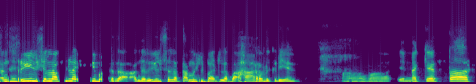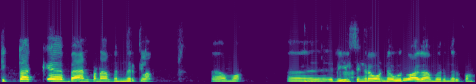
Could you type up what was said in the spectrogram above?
அந்த ரீல்ஸ் எல்லாம் ஃபுல்லா ஹிந்தி பாட்டு தான். அந்த ரீல்ஸ் எல்லாம் தமிழ் பாட்டுல பா- ஆடுறது கிடையாது. ஆமா. என்ன கேட்டா டிக்டாக்க பேன் பண்ணாம இருந்திருக்கலாம். ஆமா. ரீல்ஸ்ங்கிற ஒண்ணு உருவாகாம இருந்திருக்கும்.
